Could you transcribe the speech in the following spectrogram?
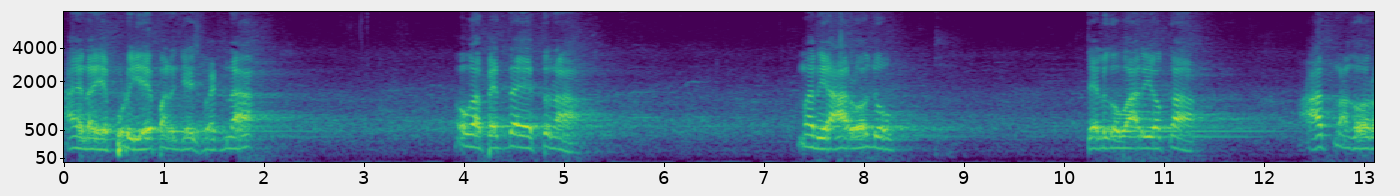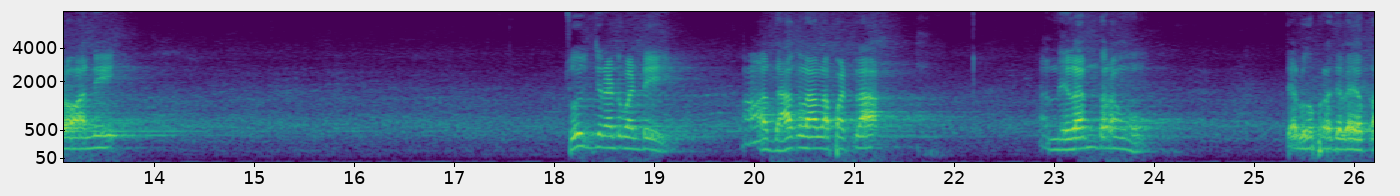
ఆయన ఎప్పుడు ఏ పని చేసి పెట్టినా ఒక పెద్ద ఎత్తున మరి ఆ రోజు తెలుగువారి యొక్క ఆత్మగౌరవాన్ని సూచించినటువంటి ఆ దాఖలాల పట్ల నిరంతరము తెలుగు ప్రజల యొక్క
